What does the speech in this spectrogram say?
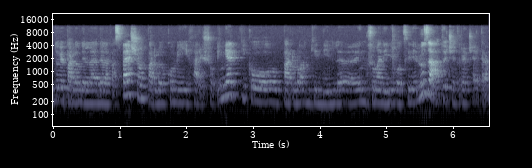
dove parlo della, della, fast fashion, parlo come fare shopping etico, parlo anche del, insomma, dei negozi dell'usato, eccetera, eccetera.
